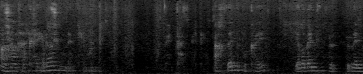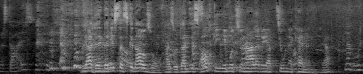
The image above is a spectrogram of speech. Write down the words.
Aha, okay. oder? Ach, wenn, okay. Ja, aber wenn, wenn was da ist. ja, dann, dann ist das genauso. Also dann ist auch die emotionale Reaktion erkennen. Ja? Na gut.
